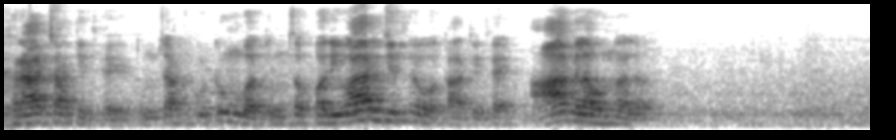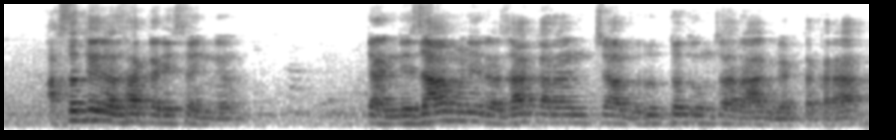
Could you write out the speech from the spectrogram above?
घराच्या तिथे तुमच्या कुटुंब तुमचं परिवार जिथे होता तिथे आग लावून आलं. असं ते रझाकारी सैन्य त्या निजाम आणि रझाकारांच्या विरुद्ध तुमचा राग व्यक्त करा.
